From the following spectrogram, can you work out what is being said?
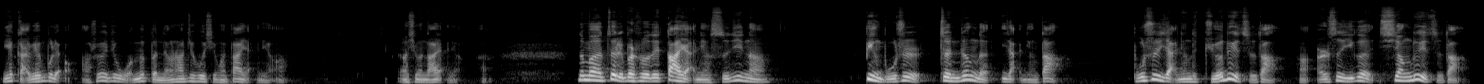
你也改变不了啊。所以就我们本能上就会喜欢大眼睛啊，然后喜欢大眼睛啊。那么这里边说的大眼睛，实际呢，并不是真正的眼睛大，不是眼睛的绝对值大啊，而是一个相对值大。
